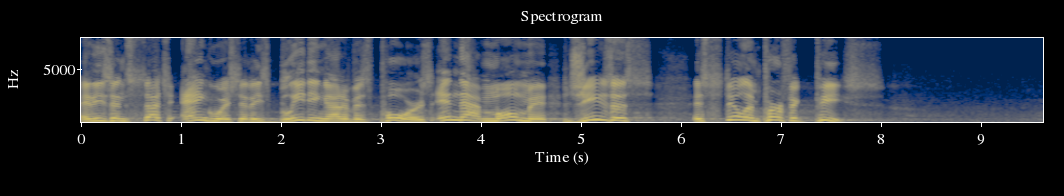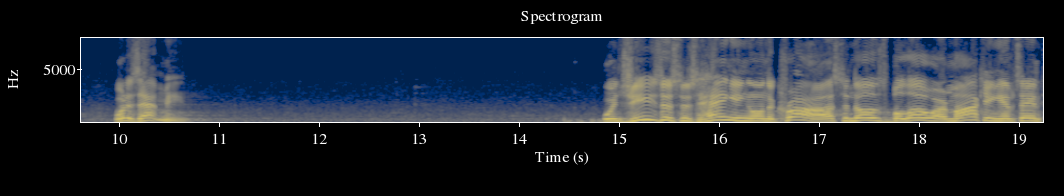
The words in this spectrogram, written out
and he's in such anguish that he's bleeding out of his pores, in that moment, Jesus is still in perfect peace. What does that mean? When Jesus is hanging on the cross and those below are mocking him, saying,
